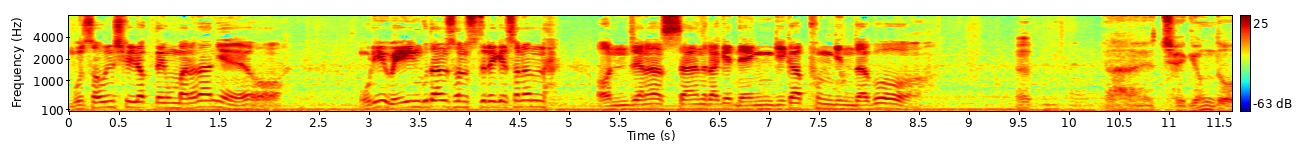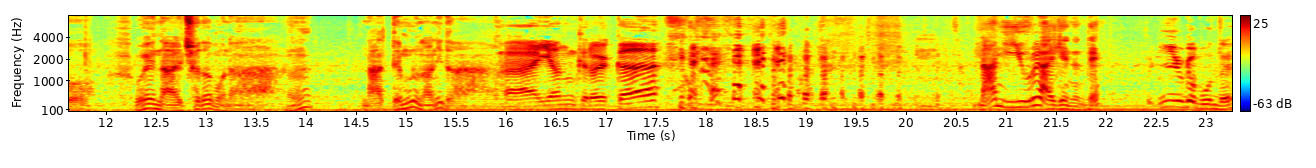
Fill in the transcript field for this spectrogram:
무서운 실력 때문만은 아니에요. 우리 외인 구단 선수들에게서는 언제나 싸늘하게 냉기가 풍긴다고. 야, 최경도 왜 날 쳐다보나? 어? 나 때문은 아니다. 과연 그럴까? 난 이유를 알겠는데 이유가 뭔데?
